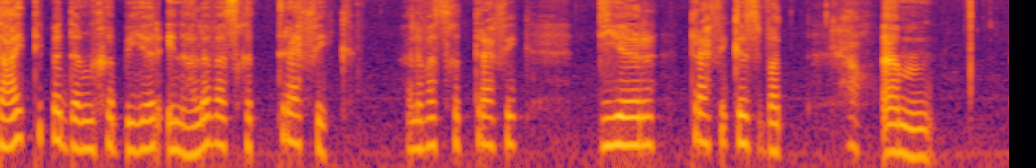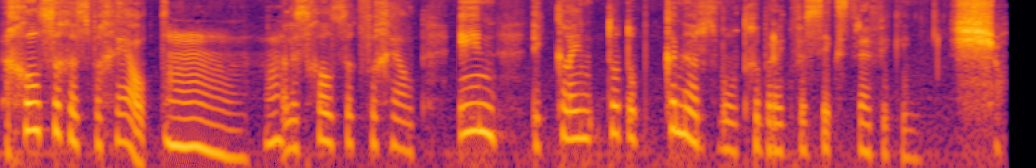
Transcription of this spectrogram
daai tipe ding gebeur en hulle was getraffic. Hulle was getraffic deur traffickers wat Ja. um gulsig is vir geld. Mm. Hm? Hulle is gulsig vir geld en die klein tot op kinders word gebruik vir sex trafficking. Sjoe.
